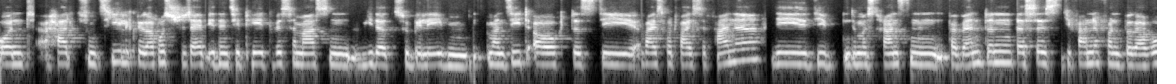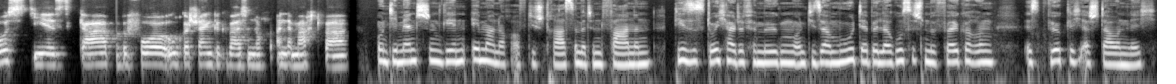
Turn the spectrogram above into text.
und hat zum Ziel, belarussische Selbstidentität gewissermaßen wieder zu beleben. Man sieht auch, dass die weiß-rot-weiße Fahne, die die Demonstranten verwenden, das ist die Fahne von Belarus, die es gab, bevor Lukaschenko quasi noch an der Macht war. Und die Menschen gehen immer noch auf die Straße mit den Fahnen. Dieses Durchhaltevermögen und dieser Mut der belarussischen Bevölkerung ist wirklich erstaunlich.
